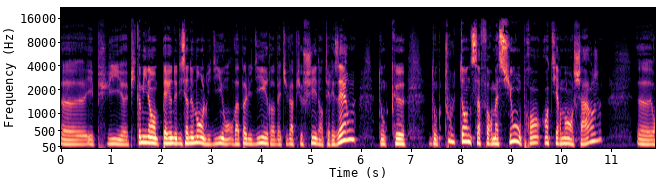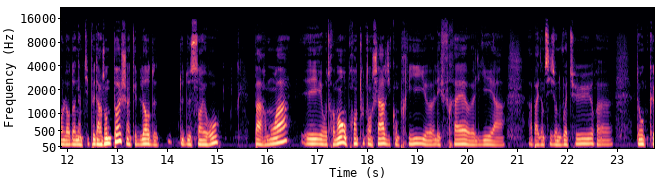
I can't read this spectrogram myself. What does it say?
Euh, et puis, euh, puis comme il est en période de discernement, on lui dit, on, va pas lui dire, bah, tu vas piocher dans tes réserves. Donc, euh, donc tout le temps de sa formation, on prend entièrement en charge. Euh, on leur donne un petit peu d'argent de poche, hein, que de l'ordre de, de 200 euros par mois. Et autrement, on prend tout en charge, y compris les frais liés à, à, par exemple, s'ils ont une voiture. Euh. donc,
